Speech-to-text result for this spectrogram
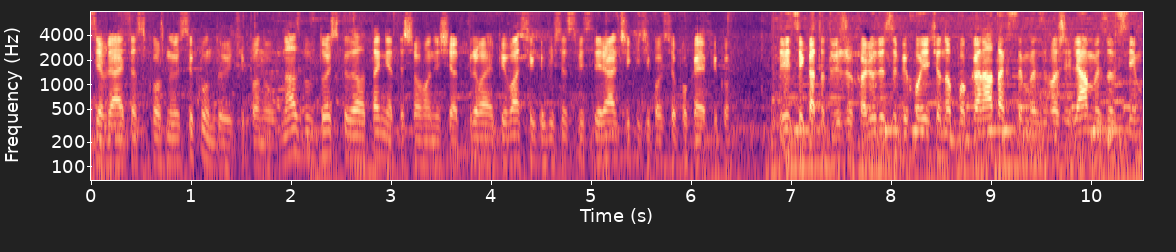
З'являється з кожною секундою. Типу, ну, в нас був дощ, сказала, та ні, ти що гониш, ще відкриває півасик, дивлюся свій серіальчик і типу, все по кайфіку. Дивіться, яка тут двіжуха. Люди собі ходять воно по канатах з цими з важелями зовсім.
